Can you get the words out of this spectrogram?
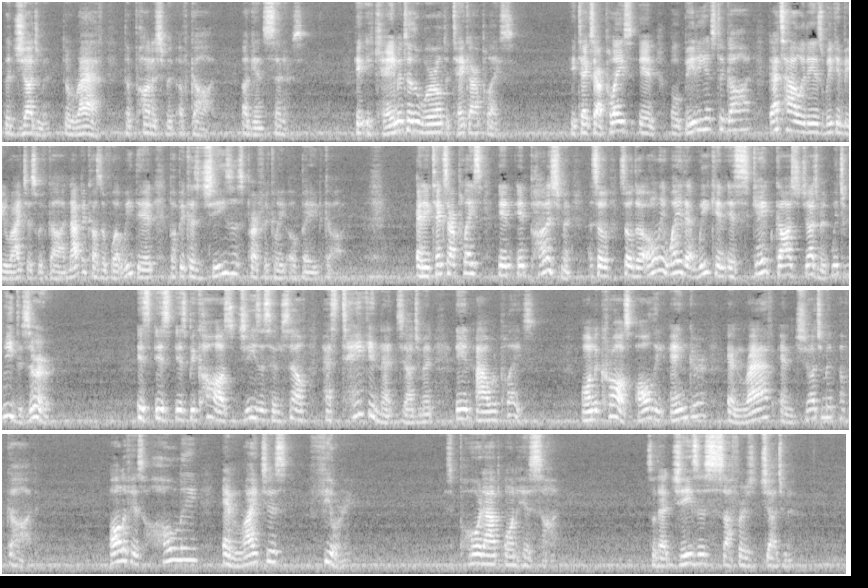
the judgment, the wrath, the punishment of God against sinners. He, he came into the world to take our place. He takes our place in obedience to God that's how it is we can be righteous with God, not because of what we did, but because Jesus perfectly obeyed God. And he takes our place in, in punishment. So, so the only way that we can escape God's judgment, which we deserve, is, is, is because Jesus himself has taken that judgment in our place. On the cross, all the anger and wrath and judgment of God, all of his holy and righteous fury is poured out on his son so that Jesus suffers judgment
